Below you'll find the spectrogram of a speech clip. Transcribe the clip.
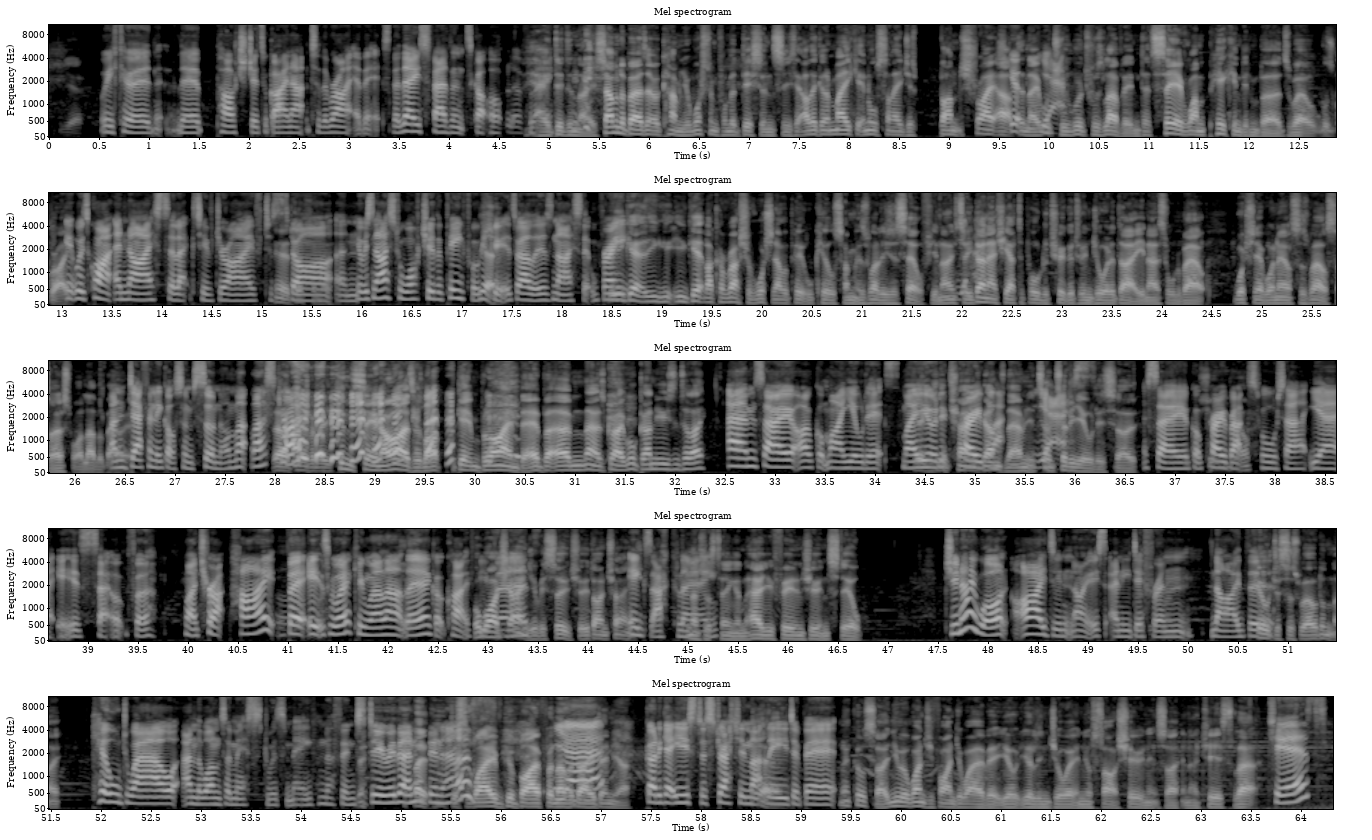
we could, the partridges were going out to the right a bit. But those pheasants got up lovely. Yeah, didn't they? Some of the birds that were coming, you watch them from a distance and you think, are they going to make it? And all of a sudden they just bunched straight up, didn't they? Which, yeah. was, which was lovely. And to see everyone picking different birds well was great. It was quite a nice selective drive to Yeah, start, and it was nice to watch other people Yeah. shoot as well. It was a nice little Well, you break. get you, you get like a rush of watching other people kill something as well as yourself, you know. So you don't actually have to pull the trigger to enjoy the day. You know, it's all about watching everyone else as well. So that's what I love about and it. And definitely got some sun on that last drive. definitely. You couldn't see in our eyes. It was like getting blind there. But um, that was great. What gun are you using today? Um, so I've got my Yildiz, my Yeah, Yildiz Pro Black. now, haven't you? To- To the Yes. Yielded. So So I've got Pro Black. Slaughter. Yeah, it is set up for my trap height, but it's working well out there. Got quite a few well, why birds. change if it suits you? Don't change. Exactly. And that's the thing. And how you feeling shooting still? Do you know what? I didn't notice any different. No, the just as well, didn't they? Killed well, and the ones I missed was me. Nothing to do with anything just else. Just wave goodbye for another yeah. day, didn't you? Got to get used to stretching that Yeah. lead a bit. And of course so. And you will, once you find your way of it, you'll, you'll enjoy it and you'll start shooting it. So, you know, cheers to that. Cheers.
